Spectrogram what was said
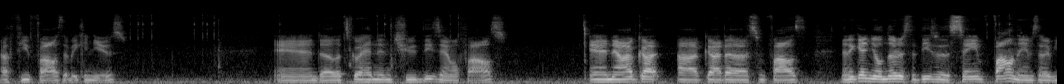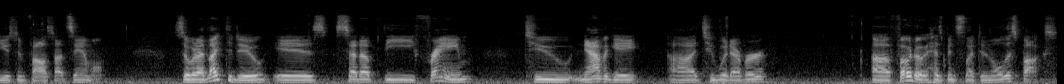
a few files that we can use. And uh, let's go ahead and choose these XAML files. And now I've got uh, I've got uh, some files. Then again, you'll notice that these are the same file names that I've used in files.xaml. So what I'd like to do is set up the frame to navigate uh, to whatever uh, photo has been selected in the list box.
